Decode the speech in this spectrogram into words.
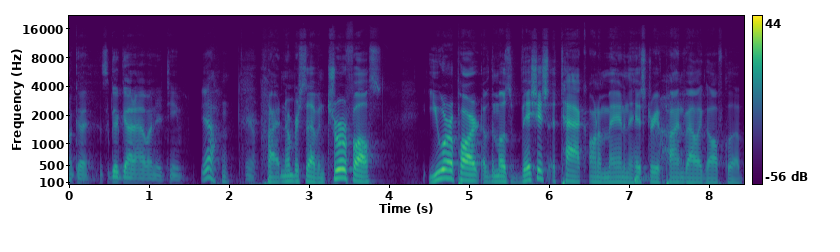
Okay. It's a good guy to have on your team. Yeah. yeah. All right, number seven. True or false? You are a part of the most vicious attack on a man in the history of Pine Valley Golf Club.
